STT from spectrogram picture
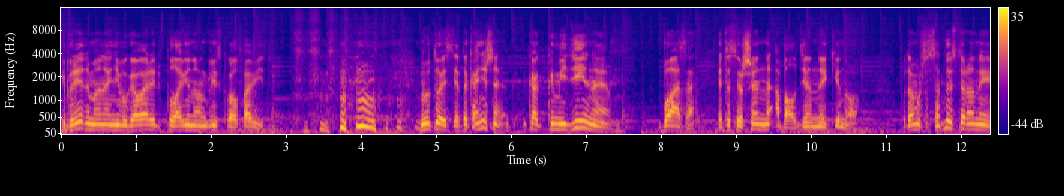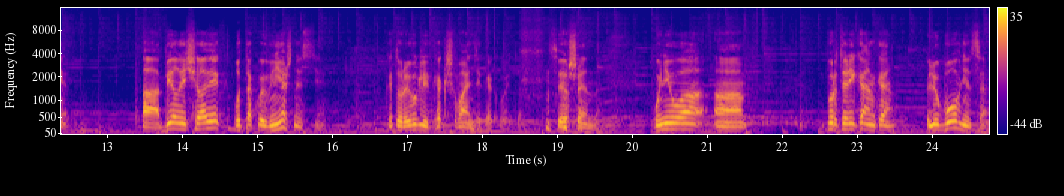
И при этом она не выговаривает половину английского алфавита. Ну, то есть, это, конечно, как комедийная база, это совершенно обалденное кино. Потому что, с одной стороны, а белый человек вот такой внешности, который выглядит как шванди какой-то, совершенно. У него а, пуэрториканка любовница,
